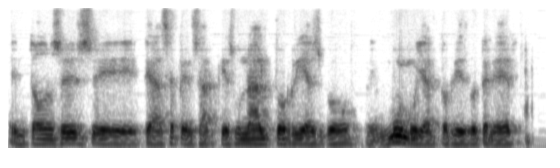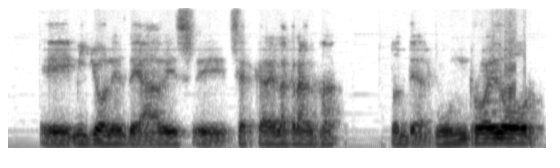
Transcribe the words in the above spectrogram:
Entonces te hace pensar que es un alto riesgo, muy, muy alto riesgo tener millones de aves cerca de la granja, donde algún roedor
